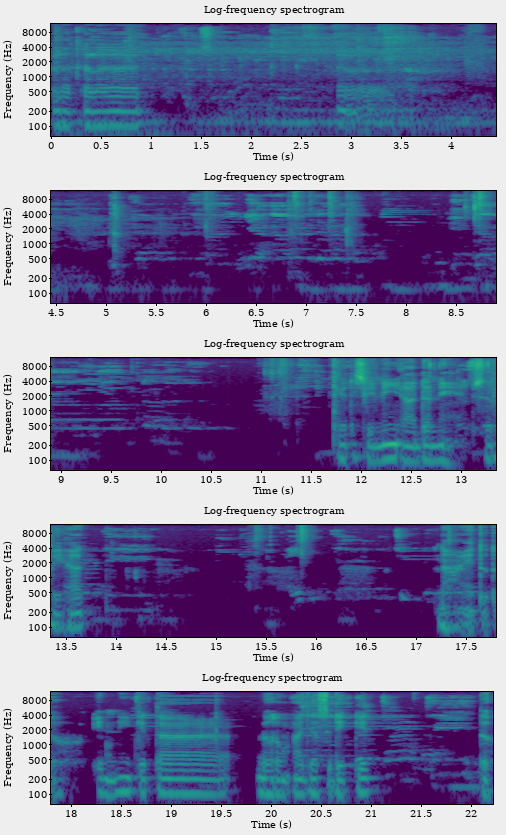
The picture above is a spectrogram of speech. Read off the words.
Alat-alat uh, Oke, di sini ada nih, bisa lihat. Nah, itu tuh. Ini kita dorong aja sedikit. Tuh.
